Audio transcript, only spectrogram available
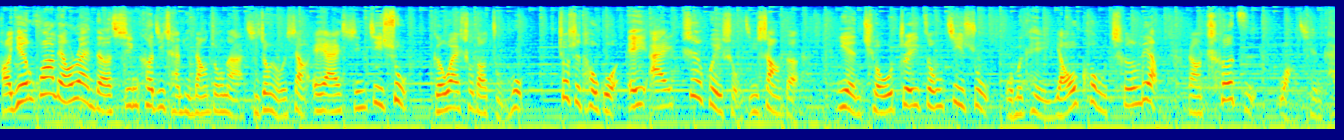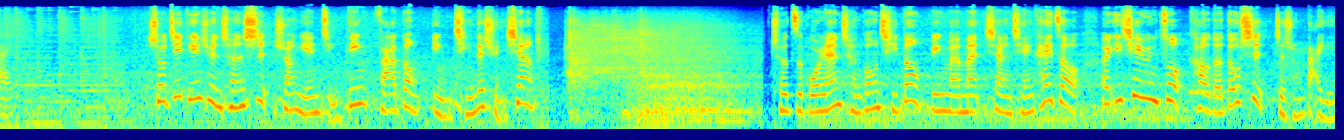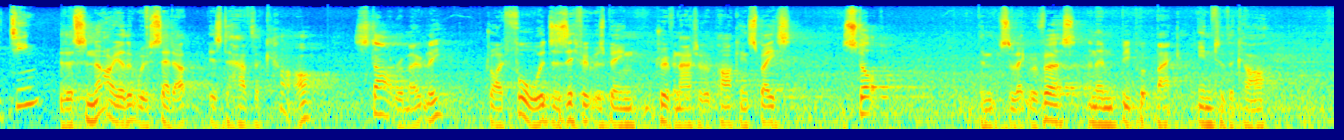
好，眼花缭乱的新科技产品当中呢，其中有一项 AI 新技术格外受到瞩目，就是透过 AI 智慧手机上的眼球追踪技术，我们可以遥控车辆，让车子往前开。手机点选城市，双眼紧盯发动引擎的选项，车子果然成功启动，并慢慢向前开走。而一切运作靠的都是这双大眼睛。The scenario that we've set up is to have the car start remotely, drive forwards as if it was being driven out of a parking space, stop, then select reverse, and then be put back into the car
